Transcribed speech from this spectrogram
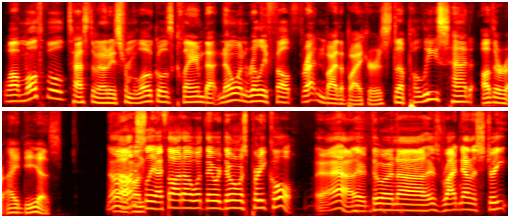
while multiple testimonies from locals claimed that no one really felt threatened by the bikers, the police had other ideas. No, Uh, on- honestly, I thought uh, what they were doing was pretty cool. Yeah, they were doing. Uh, they was riding down the street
